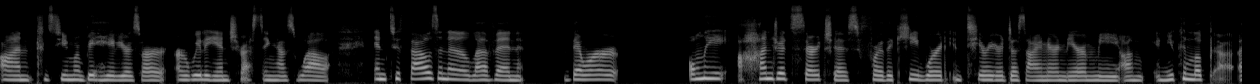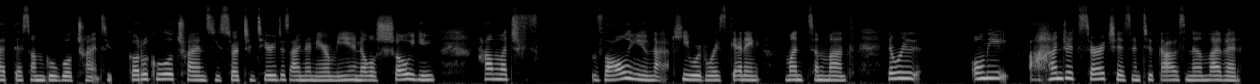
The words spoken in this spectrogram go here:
on consumer behaviors are, are really interesting as well. In 2011, there were only 100 searches for the keyword interior mm-hmm. designer near me on and you can look uh, at this on google trends. You go to google trends you search interior designer near me and it will show you how much f- volume that keyword was getting month to month. There were only 100 searches in 2011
